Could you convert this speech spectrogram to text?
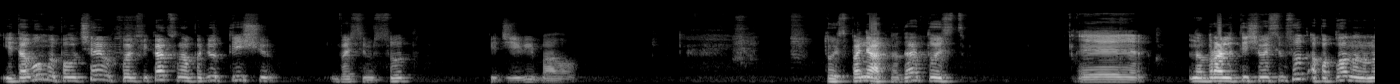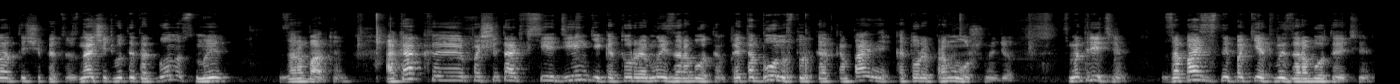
Итого мы получаем, квалификацию нам пойдет 1800 PGV баллов. То есть, понятно, да? То есть, э, набрали 1800, а по плану нам надо 1500. Значит, вот этот бонус мы зарабатываем. А как э, посчитать все деньги, которые мы заработаем? Это бонус только от компании, который промоушен идет. Смотрите, за базисный пакет вы заработаете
